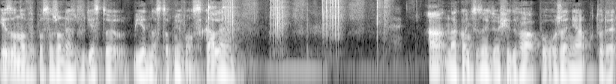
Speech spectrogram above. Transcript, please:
Jest ono wyposażone w 21-stopniową skalę, a na końcu znajdują się dwa położenia, które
